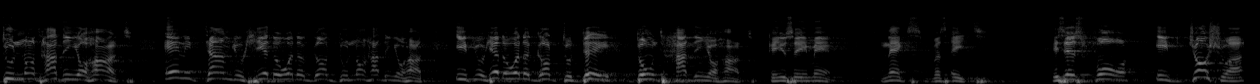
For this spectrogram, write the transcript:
do not harden your heart. Anytime you hear the word of God, do not harden your heart. If you hear the word of God today, don't harden your heart. Can you say amen? Next, verse 8. It says, For if Joshua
